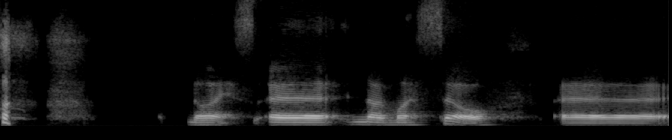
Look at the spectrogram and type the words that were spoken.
nice. Uh, no, myself, uh,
